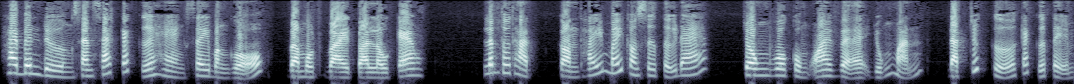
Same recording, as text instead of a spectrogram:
Hai bên đường san sát các cửa hàng xây bằng gỗ và một vài tòa lầu cao. Lâm thu thạch còn thấy mấy con sư tử đá, trông vô cùng oai vệ, dũng mãnh đặt trước cửa các cửa tiệm.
